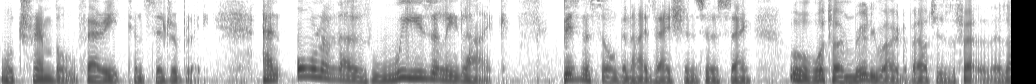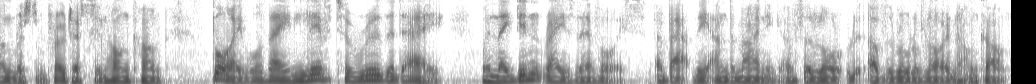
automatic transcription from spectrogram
will tremble very considerably. And all of those weaselly like business organizations who are saying, oh, what I'm really worried about is the fact that there's unrest and protest in Hong Kong boy, will they live to rue the day when they didn't raise their voice about the undermining of the law of the rule of law in Hong Kong.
